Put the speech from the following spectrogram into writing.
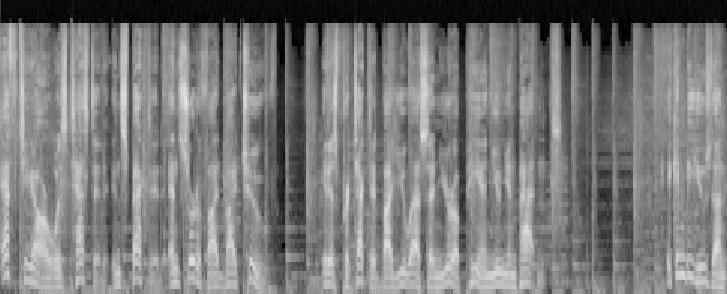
FTR was tested, inspected, and certified by TÜV, it is protected by US and European Union patents. It can be used on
